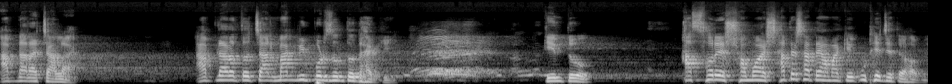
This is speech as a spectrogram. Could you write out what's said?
আপনারা চালাক। আপনারা তো চান মাগরিব পর্যন্ত থাকি। কিন্তু আসরের সময় সাথে সাথে আমাকে উঠে যেতে হবে।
